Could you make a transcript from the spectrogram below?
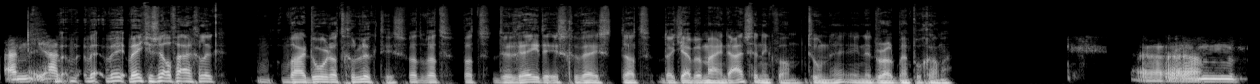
En, ja, we, weet je zelf eigenlijk waardoor dat gelukt is? Wat, wat, wat de reden is geweest dat, dat jij bij mij in de uitzending kwam toen, hè, in het Roadmap-programma? Um,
